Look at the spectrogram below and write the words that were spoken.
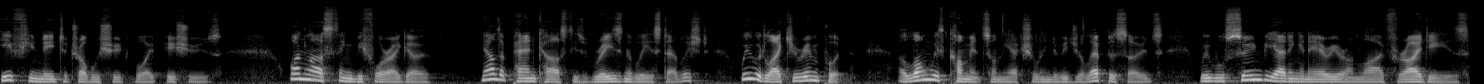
if you need to troubleshoot VoIP issues. One last thing before I go. Now that Pancast is reasonably established, we would like your input. Along with comments on the actual individual episodes, we will soon be adding an area on live for ideas.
